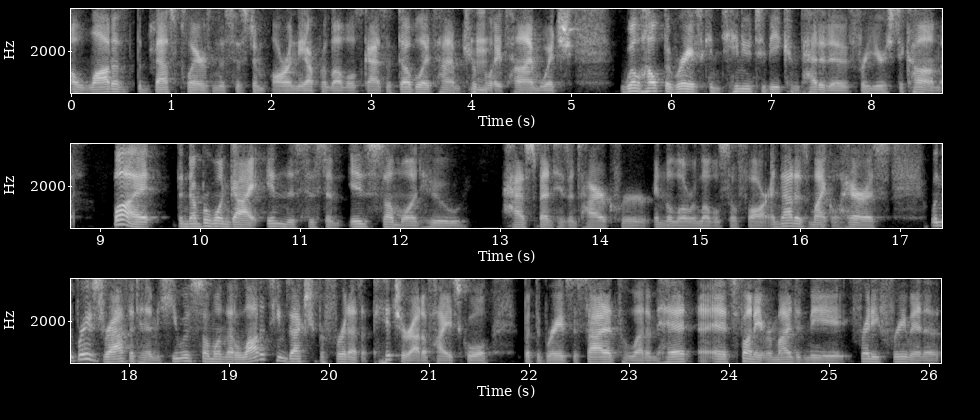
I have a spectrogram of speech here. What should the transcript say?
A lot of the best players in the system are in the upper levels, guys with double A time, mm-hmm. triple A mm-hmm. time, which will help the Braves continue to be competitive for years to come. But the number one guy in this system is someone who has spent his entire career in the lower level so far, and that is Michael Harris. When the Braves drafted him, he was someone that a lot of teams actually preferred as a pitcher out of high school, but the Braves decided to let him hit. And it's funny, it reminded me, Freddie Freeman at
